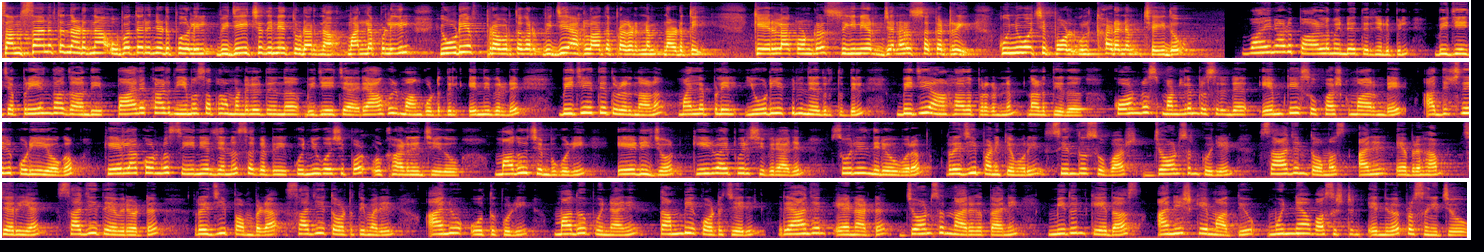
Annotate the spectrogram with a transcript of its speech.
സംസ്ഥാനത്ത് നടന്ന ഉപതെരഞ്ഞെടുപ്പുകളിൽ വിജയിച്ചതിനെ തുടർന്ന് മല്ലപ്പള്ളിയിൽ യു ഡി എഫ് പ്രവർത്തകർ വിജയാഹ്ലാദ പ്രകടനം നടത്തി. Kerala Congress senior general secretary കുഞ്ഞുവച്ചിപ്പോൾ ഉദ്ഘാടനം ചെയ്തു. വയനാട് പാർലമെന്റ് തിരഞ്ഞെടുപ്പിൽ വിജയിച്ച പ്രിയങ്ക ഗാന്ധി പാലക്കാട് നിയമസഭാ മണ്ഡലത്തിൽ നിന്ന് വിജയിച്ച രാഹുൽ മാങ്കൂട്ടത്തിൽ എന്നിവരുടെ വിജയത്തെ തുടർന്നാണ് മല്ലപ്പള്ളിയിൽ യു ഡി എഫിന്റെ നേതൃത്വത്തിൽ വിജയ ആഹ്ലാദ പ്രകടനം നടത്തിയത്. കോൺഗ്രസ് മണ്ഡലം പ്രസിഡന്റ് എം കെ സുഭാഷ് കുമാറിന്റെ അധ്യക്ഷതയിൽ കൂടിയ യോഗം Kerala Congress senior general secretary കുഞ്ഞുകോശിപ്പോൾ ഉദ്ഘാടനം ചെയ്തു. Madhu Chembukuzhi A D John Keezhvaypuri Sivarajan Sunil Niravupuram Reji Panikkamuri Sindhu Subhash Johnson Kurian Sajan Thomas Anil Abraham Cherian Saji Thevarottu Reji Pampazha Saji Thottathimalayil Anu Oothukuzhi Madhu Punnani Thampi Kottacheril Rajan Enattu Johnson Narakathani Mithun K Das Aneesh K Mathew Munna Vasishtan എന്നിവർ പ്രസംഗിച്ചു.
